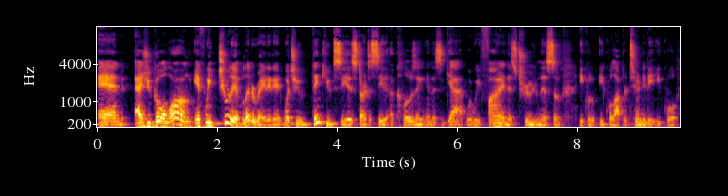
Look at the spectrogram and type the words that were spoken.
And as you go along, if we truly obliterated it, what you think you'd see is start to see a closing in this gap where we find this trueness of equal equal opportunity, equal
